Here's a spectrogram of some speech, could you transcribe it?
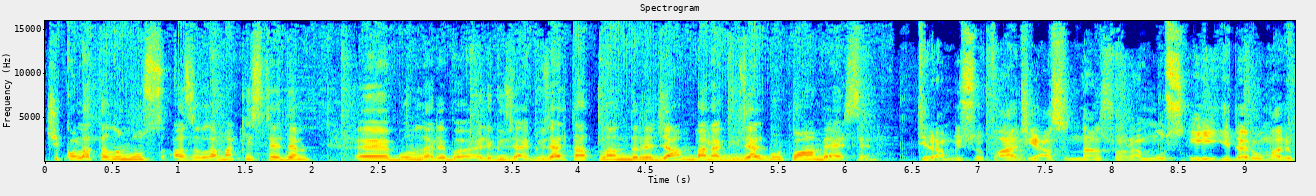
çikolatalı muz hazırlamak istedim. E, bunları böyle güzel güzel tatlandıracağım. Bana güzel bir puan versin. tiramisu faciasından sonra mus iyi gider umarım.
